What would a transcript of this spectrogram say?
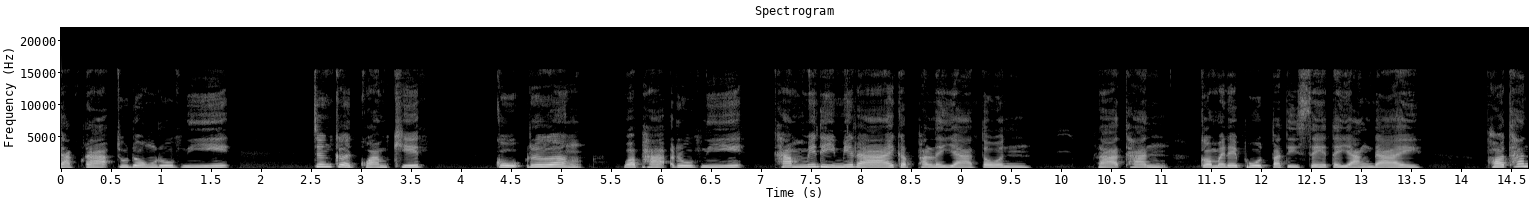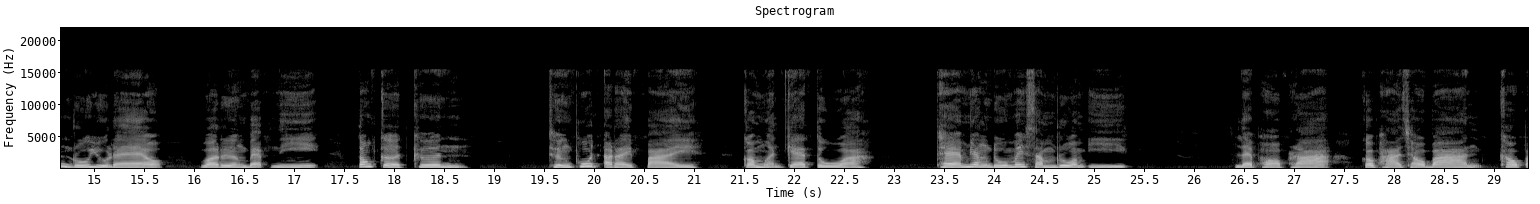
จากพระธุดงรูปนี้ จึงเกิดความคิด กุเรื่องว่าพระรูปนี้ทำไม่ดีไม่ร้ายกับภรรยาตน พระท่านก็ไม่ได้พูดปฏิเสธแต่อย่างใด เพราะท่านรู้อยู่แล้วว่าเรื่องแบบนี้ต้องเกิดขึ้น ถึงพูดอะไรไป ก็เหมือนแก้ตัว แถมยังดูไม่สำรวมอีก และพอพระก็พาชาวบ้านเข้าไป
